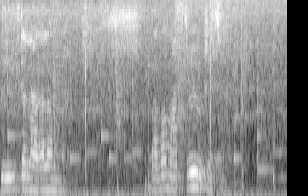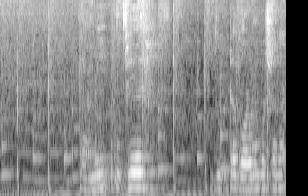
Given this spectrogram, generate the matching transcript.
গ্রিলটা লাগালাম না। বাবা মাত্রই উঠেছে। আমি উঠে দুধটা গরম বসালাম।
